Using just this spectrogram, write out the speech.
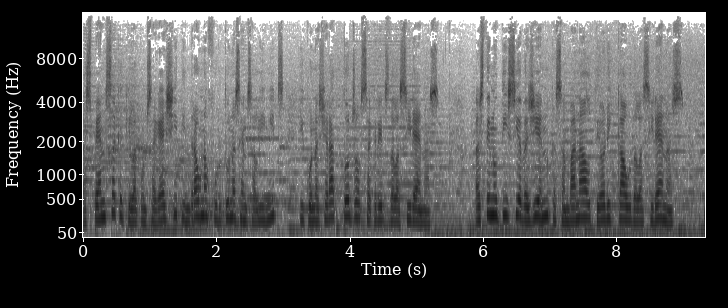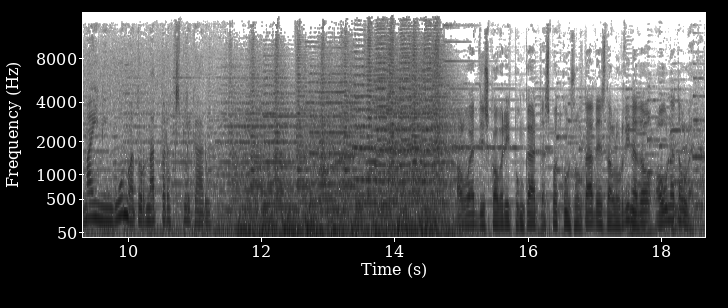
Es pensa que qui l'aconsegueixi tindrà una fortuna sense límits i coneixerà tots els secrets de les sirenes. Es té notícia de gent que se'n va anar al teòric cau de les sirenes. Mai ningú no ha tornat per explicar-ho. Web discoverit.cat es pot consultar des de l'ordinador o una tauleta.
